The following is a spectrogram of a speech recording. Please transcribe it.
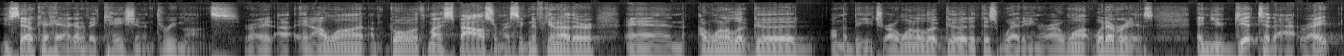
you say, okay, hey, I got a vacation in three months, right? I, and I want, I'm going with my spouse or my significant other, and I want to look good on the beach, or I want to look good at this wedding, or I want whatever it is. And you get to that, right?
